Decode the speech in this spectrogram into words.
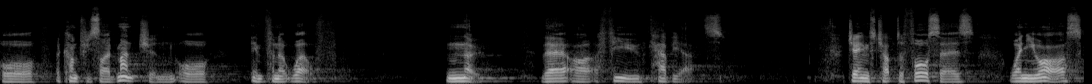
or a countryside mansion, or infinite wealth? No, there are a few caveats. James chapter 4 says, When you ask,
